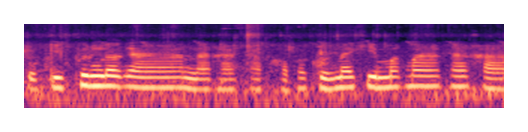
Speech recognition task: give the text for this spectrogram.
กุ๊กกิ๊กเพิ่งเลิกงานนะคะครับขอบพระคุณแม่คิมมากๆนะคะ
